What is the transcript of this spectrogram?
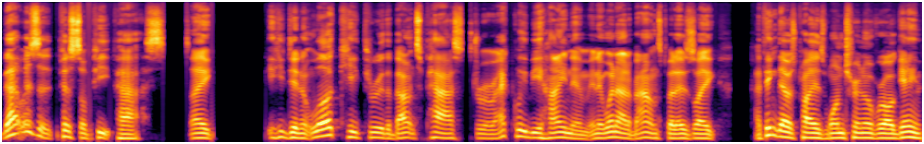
that was a pistol Pete pass. Like he didn't look, he threw the bounce pass directly behind him, and it went out of bounds. But it was like I think that was probably his one turnover all game.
